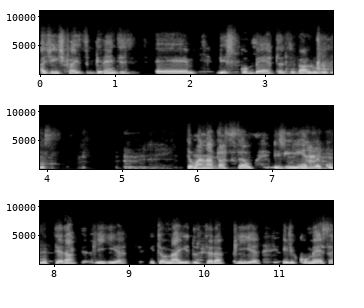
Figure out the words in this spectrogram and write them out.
a gente faz grandes é, descobertas de valores. Então, a natação, ele entra como terapia. Então, na hidroterapia, ele começa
